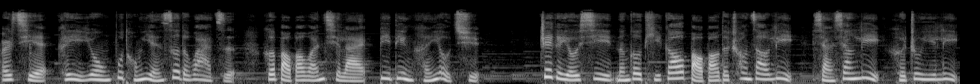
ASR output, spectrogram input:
而且可以用不同颜色的袜子，和宝宝玩起来必定很有趣。这个游戏能够提高宝宝的创造力、想象力和注意力，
